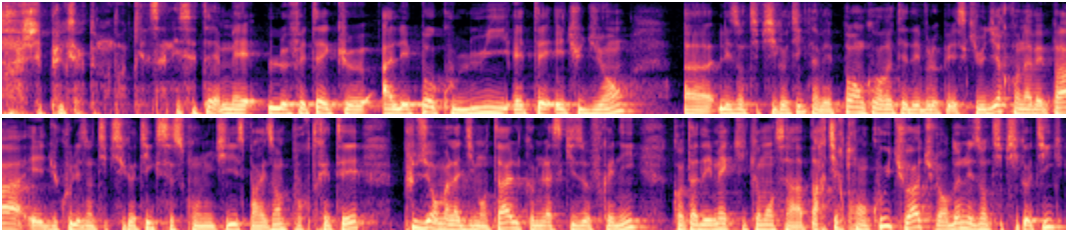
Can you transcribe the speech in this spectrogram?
ah, je sais plus exactement dans quelles années c'était, mais le fait est que à l'époque où lui était étudiant, euh, les antipsychotiques n'avaient pas encore été développés. Ce qui veut dire qu'on n'avait pas, et du coup les antipsychotiques, c'est ce qu'on utilise par exemple pour traiter plusieurs maladies mentales comme la schizophrénie. Quand t'as des mecs qui commencent à partir trop tu vois, tu leur donnes les antipsychotiques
